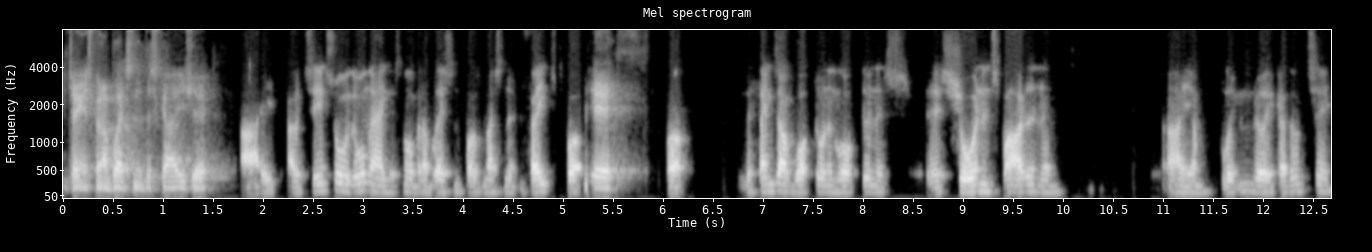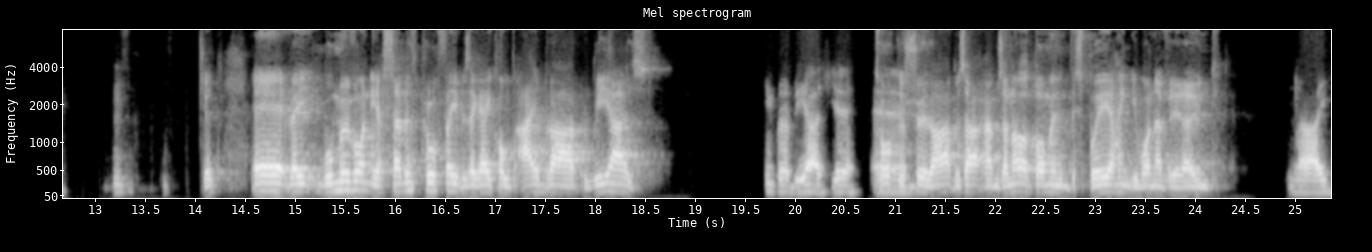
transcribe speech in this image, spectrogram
You think it's been a blessing in disguise? Yeah. I, I would say so. The only thing that's not been a blessing for is missing out in fights, but Yeah. but the things I've worked on in lockdown is is showing and sparring, and I am looking really good. I'd say. Good. Uh, right. We'll move on to your seventh pro fight. It was a guy called Ibrar Riaz. Ibrar Riaz, yeah. Talk Um, us through that. Was that? It was another dominant display. I think you won every round. Aye.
